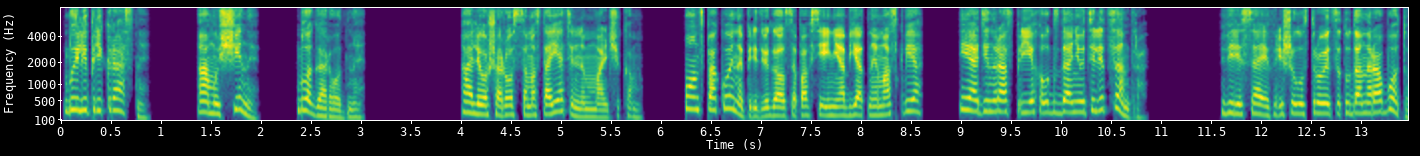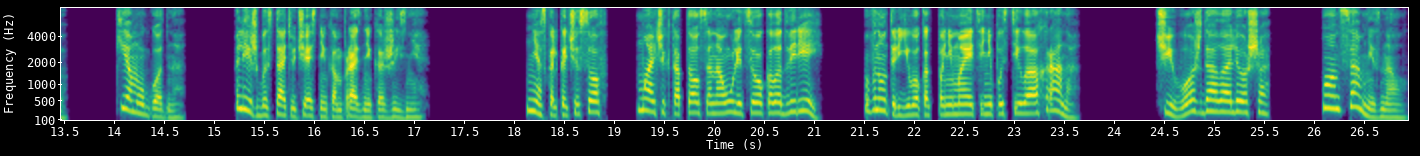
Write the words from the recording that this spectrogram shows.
были прекрасны, а мужчины — благородны. Алёша рос самостоятельным мальчиком. Он спокойно передвигался по всей необъятной Москве и один раз приехал к зданию телецентра. Вересаев решил устроиться туда на работу. Кем угодно. Лишь бы стать участником праздника жизни. Несколько часов мальчик топтался на улице около дверей. Внутрь его, как понимаете, не пустила охрана. Чего ждал Алёша? Он сам не знал.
